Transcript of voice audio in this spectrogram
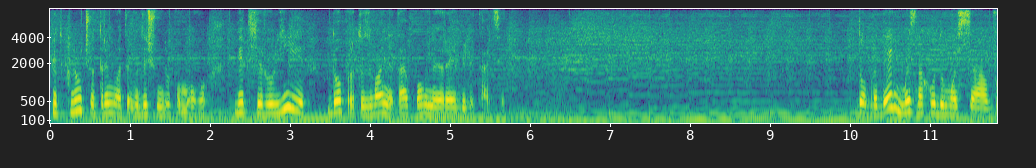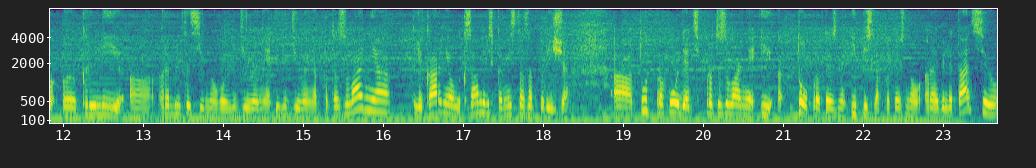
під ключ отримувати медичну допомогу від хірургії до протезування та повної реабілітації. Добрий день. Ми знаходимося в е, крилі е, реабілітаційного відділення і відділення протезування лікарні Олександрівська міста Запоріжжя. Е, Тут проходять протезування і допротезну, і післяпротезну реабілітацію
